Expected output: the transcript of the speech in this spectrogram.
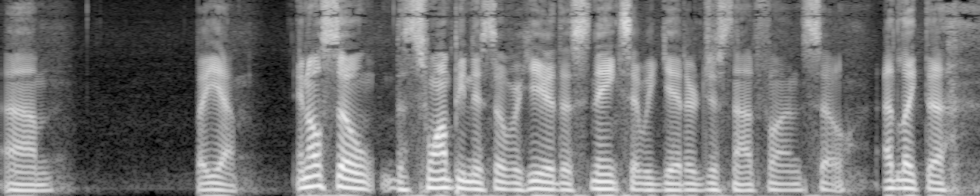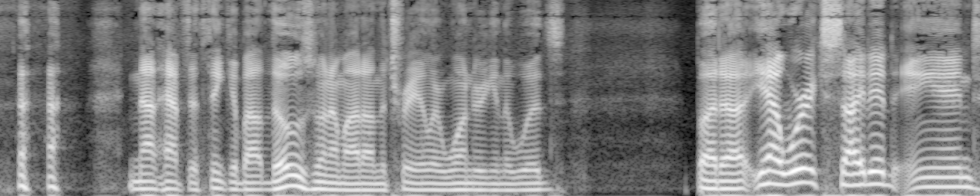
um, but yeah, and also the swampiness over here, the snakes that we get are just not fun. So I'd like to not have to think about those when I'm out on the trail or wandering in the woods. But uh, yeah, we're excited, and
